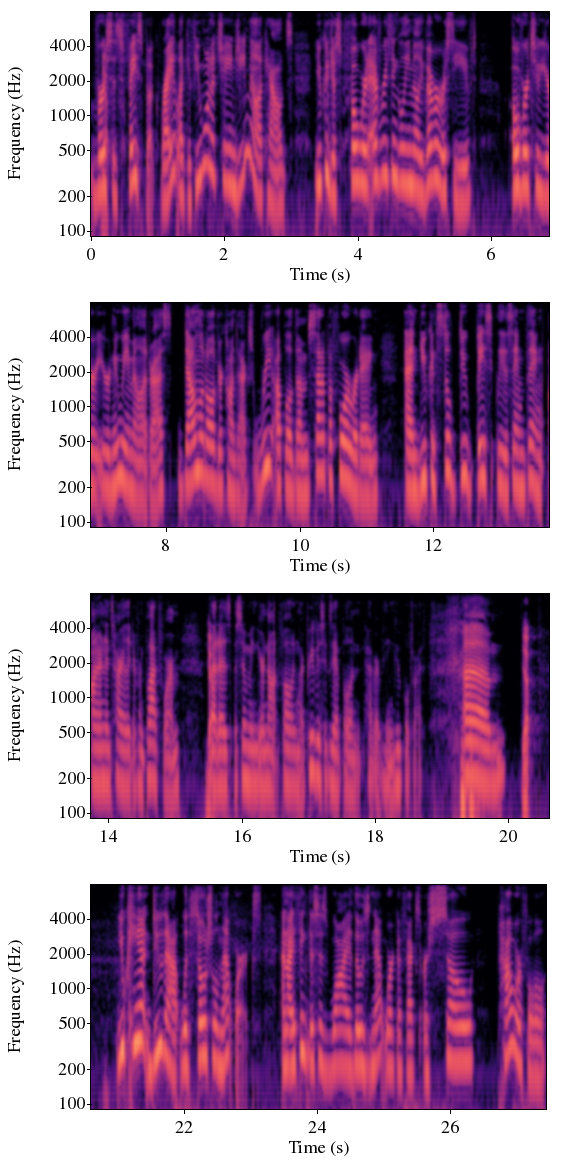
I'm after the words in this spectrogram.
versus Facebook, right? Like if you want to change email accounts, you can just forward every single email you've ever received over to your your new email address, download all of your contacts, re-upload them, set up a forwarding, and you can still do basically the same thing on an entirely different platform. Yep. That is assuming you're not following my previous example and have everything Google Drive. Um, Yep. you can't do that with social networks. And I think this is why those network effects are so powerful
